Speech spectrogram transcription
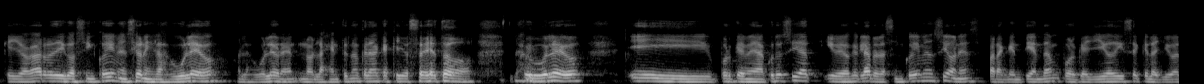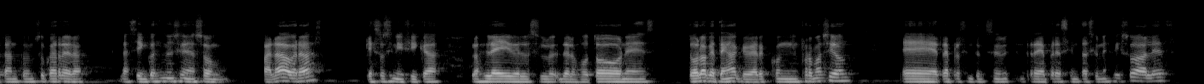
que yo agarro y digo cinco dimensiones y las googleo, las googleo, ¿eh? no, la gente no crea que es que yo sé de todo, las googleo, y porque me da curiosidad y veo que, claro, las cinco dimensiones, para que entiendan por qué Gio dice que le ayuda tanto en su carrera, las cinco dimensiones son palabras, que eso significa los labels de los botones, todo lo que tenga que ver con información, eh, representación- representaciones visuales,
